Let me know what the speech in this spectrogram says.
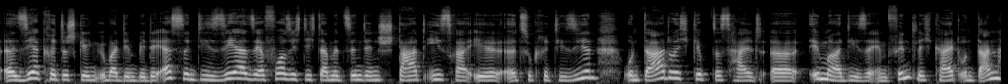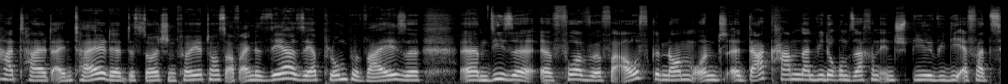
äh, sehr kritisch gegenüber dem BDS sind, die sehr, sehr vorsichtig damit sind, den Staat Israel äh, zu kritisieren. Und dadurch gibt es halt äh, immer diese Empfindlichkeit. Und dann hat halt ein Teil der, des deutschen Feuilletons auf eine sehr, sehr plumpe Weise ähm, diese äh, Vorwürfe aufgenommen. Und äh, da kamen dann wiederum Sachen ins Spiel, wie die FAZ,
